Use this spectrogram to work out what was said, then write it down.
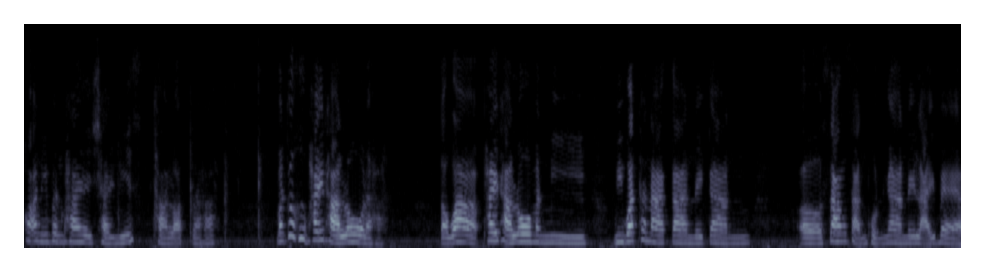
ก็อันนี้เป็นไพ่ Chinese Tarot นะคะ มันก็คือไพ่ทาโร่แหละค่ะ แต่ว่าไพ่ทาโร่มันมีวิวัฒนาการในการสร้างสรรค์ผลงานในหลายแบบ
